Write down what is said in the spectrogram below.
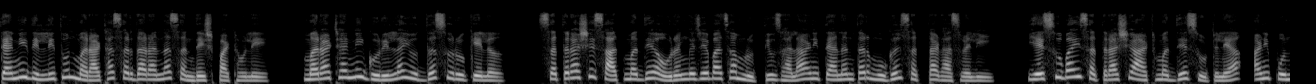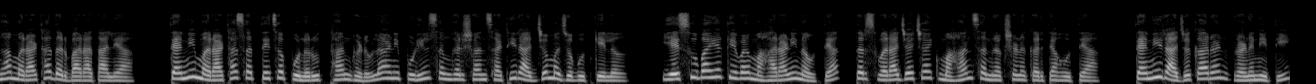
त्यांनी दिल्लीतून मराठा सरदारांना संदेश पाठवले. मराठ्यांनी गुरिल्ला युद्ध सुरू केलं. सतराशे सातमध्ये औरंगजेबाचा मृत्यू झाला आणि त्यानंतर मुघल सत्ता ढासळली. येसुबाई सतराशे आठमध्ये सुटल्या आणि पुन्हा मराठा दरबारात आल्या. त्यांनी मराठा सत्तेचं पुनरुत्थान घडवलं आणि पुढील संघर्षांसाठी राज्य मजबूत केलं. येसुबाई केवळ महाराणी नव्हत्या तर स्वराज्याच्या एक महान संरक्षणकर्त्या होत्या. त्यांनी राजकारण रणनीती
